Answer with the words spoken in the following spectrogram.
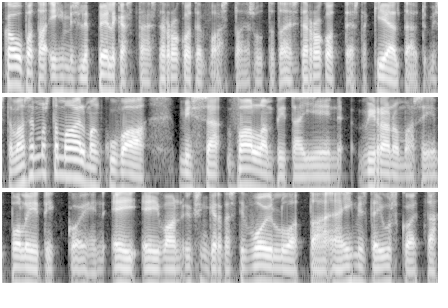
kaupata ihmisille pelkästään sitä rokotevastaisuutta tai sitä rokotteesta kieltäytymistä, vaan semmoista maailmankuvaa, missä vallanpitäjiin, viranomaisiin, poliitikkoihin ei, ei vaan yksinkertaisesti voi luottaa ja ihmiset ei usko, että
